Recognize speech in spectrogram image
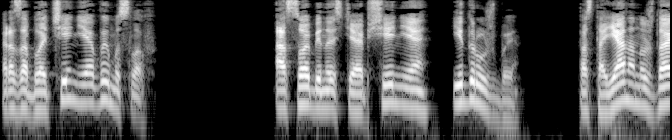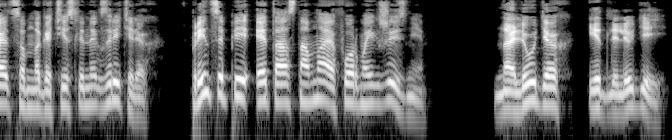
разоблачение вымыслов. Особенности общения и дружбы. Постоянно нуждаются в многочисленных зрителях. В принципе, это основная форма их жизни. На людях и для людей.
